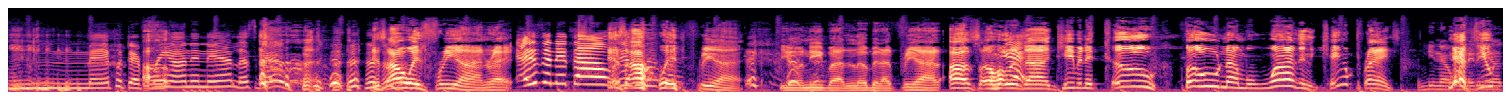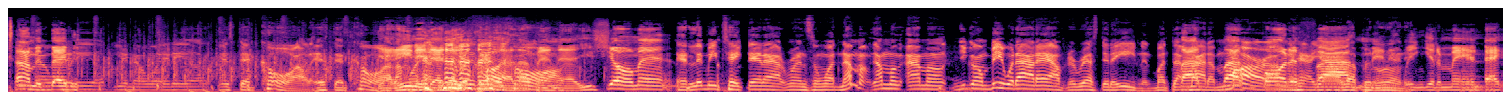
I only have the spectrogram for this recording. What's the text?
thing. man. Put that oh. Freon in there. Let's go. it's always Freon, right? Isn't it though? It's Isn't always It Freon. You don't need about a little bit of Freon. Also, hold Yeah. it down, keeping it cool. Food number one in the king of pranks. You know what it Nephew is? Tommy, you know baby. What it is? You know what it is? It's that coil. It's that coil. Yeah, he need that have new to coil up in there. You sure, man? And let me take that out, run some water. I'm, a, I'm, a, I'm a, you're gonna be without Alf the rest of the evening, but the, by About, tomorrow about I'm gonna have y'all 45 up and minutes. running. We can get a man back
